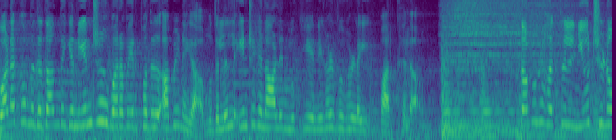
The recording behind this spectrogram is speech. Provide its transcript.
வணக்கம். இது தந்தையின் இன்று வரவேற்பது அபிநயா. முதலில் இன்றைய நாளின் முக்கிய நிகழ்வுகளை பார்க்கலாம். தமிழகத்தில் நியூட்ரினோ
